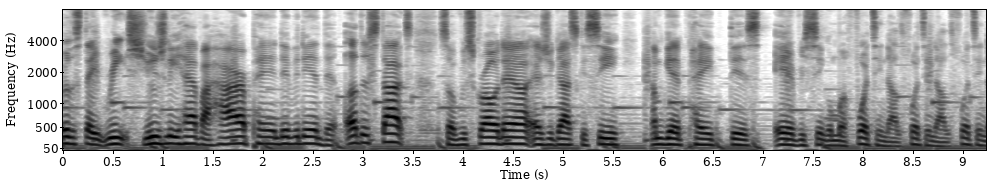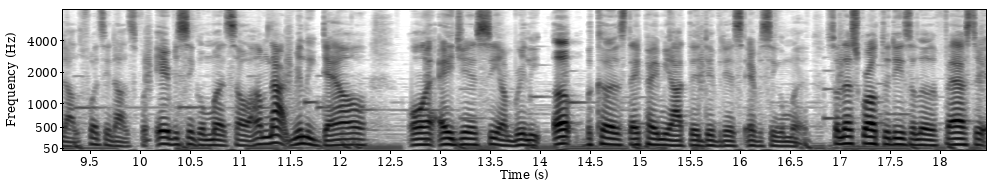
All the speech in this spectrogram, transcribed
Real estate REITs usually have a higher paying dividend than other stocks. So if we scroll down, as you guys can see, I'm getting paid this every single month $14, $14, $14, $14 for every single month. So I'm not really down on AGNC, I'm really up because they pay me out their dividends every single month. So let's scroll through these a little faster.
